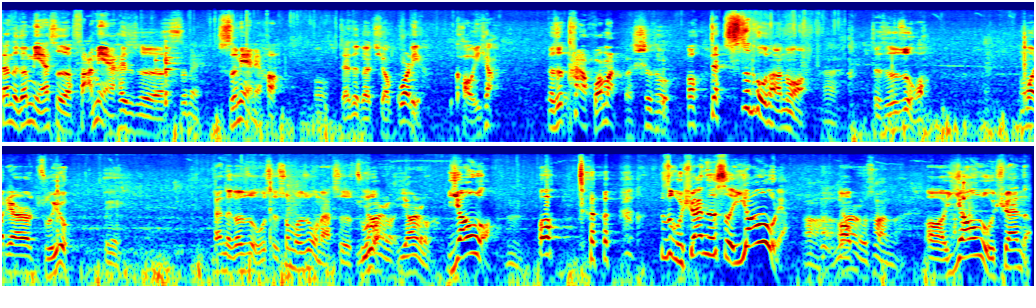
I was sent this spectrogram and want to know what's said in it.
咱这个面是发面还是湿面？湿面的哈。哦，在这个小锅里烤一下。这是炭火吗？石头。哦，在石头上弄。啊。这是肉，抹点猪油。对，咱这个肉是什么肉呢？是猪肉、羊肉、羊肉。嗯。哦，这 肉旋子是羊肉的啊，羊肉串子。哦，羊肉旋子。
